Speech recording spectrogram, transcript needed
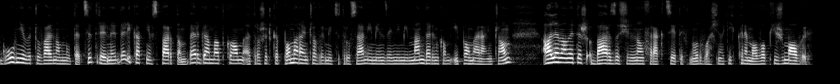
głównie wyczuwalną nutę cytryny, delikatnie wspartą bergamotką, e, troszeczkę pomarańczowymi cytrusami, m.in. mandarynką i pomarańczą, ale mamy też bardzo silną frakcję tych nut właśnie takich kremowo-piżmowych.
